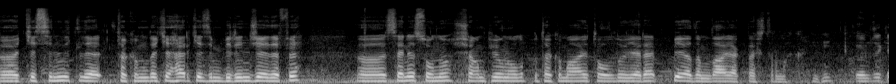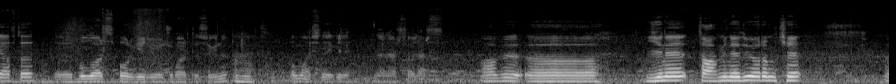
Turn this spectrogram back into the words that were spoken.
Ee, kesinlikle takımdaki herkesin birinci hedefi e, sene sonu şampiyon olup bu takıma ait olduğu yere bir adım daha yaklaştırmak. Önümüzdeki hafta e, Bulvarspor geliyor cumartesi günü. O maçla ilgili neler söylersin? Abi e, yine tahmin ediyorum ki e,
